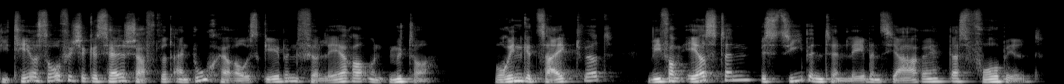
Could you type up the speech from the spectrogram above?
Die Theosophische Gesellschaft wird ein Buch herausgeben für Lehrer und Mütter, worin gezeigt wird, wie vom ersten bis siebenten Lebensjahre das Vorbild,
